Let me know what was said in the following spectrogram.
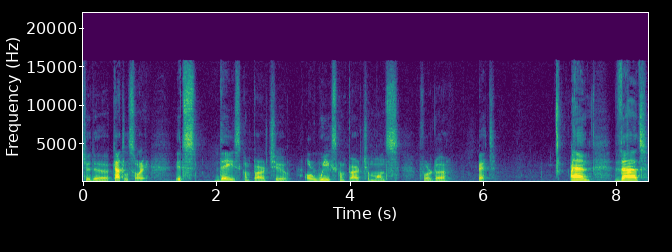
to the cattle. Sorry, it's days compared to or weeks compared to months for the pet, and that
